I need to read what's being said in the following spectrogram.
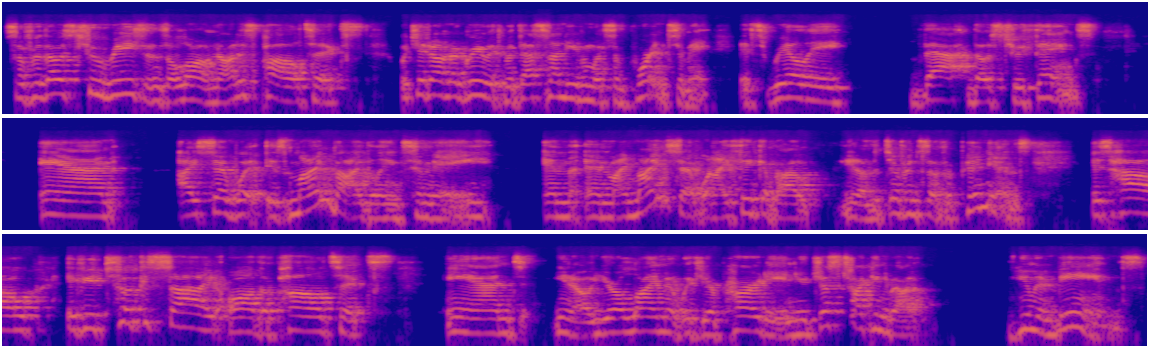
So, for those two reasons alone, not his politics, which I don't agree with, but that's not even what's important to me. It's really that, those two things. And I said, what is mind boggling to me and, and my mindset when I think about, you know, the difference of opinions is how if you took aside all the politics and, you know, your alignment with your party and you're just talking about human beings,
